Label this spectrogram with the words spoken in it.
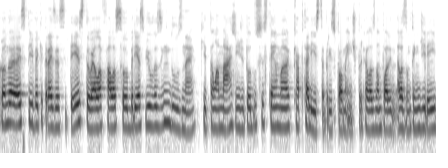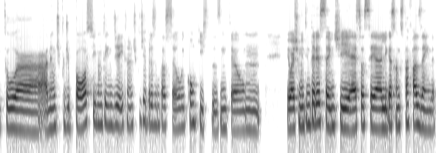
Quando a Spiva que traz esse texto, ela fala sobre as viúvas hindus, né, que estão à margem de todo o sistema capitalista, principalmente, porque elas não podem, elas não têm direito a, a nenhum tipo de posse, não têm direito a nenhum tipo de representação e conquistas. Então, eu acho muito interessante essa ser a ligação que está fazendo.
